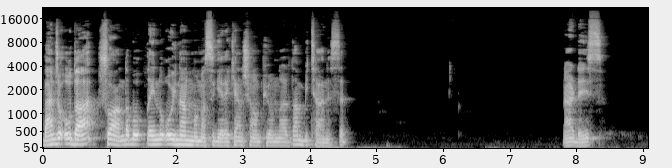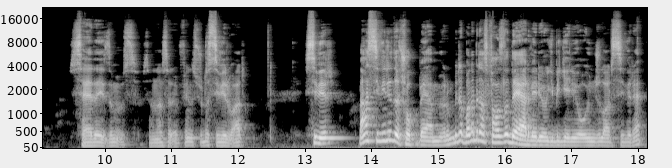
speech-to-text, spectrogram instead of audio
Bence o da şu anda bot lane'de oynanmaması gereken şampiyonlardan bir tanesi. Neredeyiz? S'deyiz değil mi biz? Sena Serafin. Şurada Sivir var. Sivir. Ben Sivir'i de çok beğenmiyorum. Bir de bana biraz fazla değer veriyor gibi geliyor oyuncular Sivir'e.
